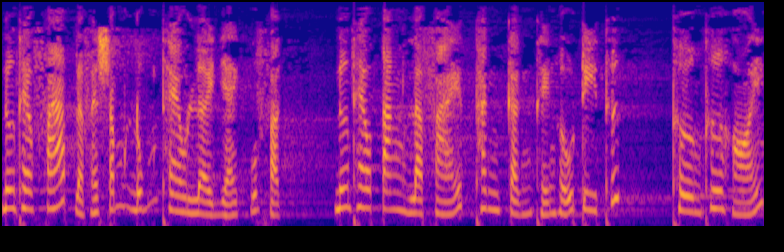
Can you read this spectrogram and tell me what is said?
nương theo Pháp là phải sống đúng theo lời dạy của Phật. Nương theo Tăng là phải thanh cận thiện hữu tri thức, thường thưa hỏi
